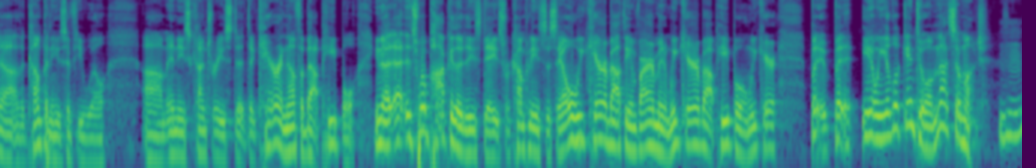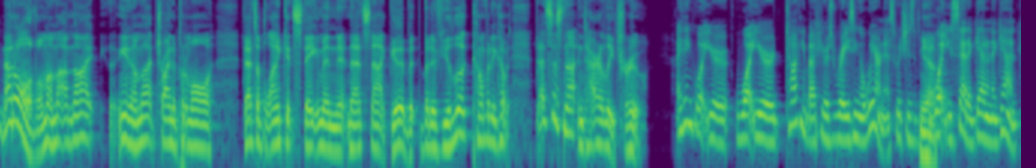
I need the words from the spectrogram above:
uh, the companies, if you will, um, in these countries to, to care enough about people. You know, it's real popular these days for companies to say, "Oh, we care about the environment, and we care about people, and we care." But but you know, when you look into them, not so much. Mm-hmm. Not all of them. I'm, I'm not you know I'm not trying to put them all. That's a blanket statement. That's not good. But but if you look company company, that's just not entirely true. I think what you're what you're talking about here is raising awareness, which is yeah. what you said again and again.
